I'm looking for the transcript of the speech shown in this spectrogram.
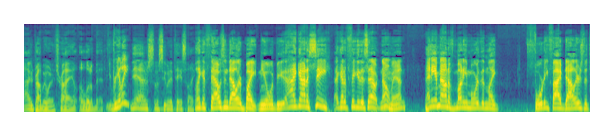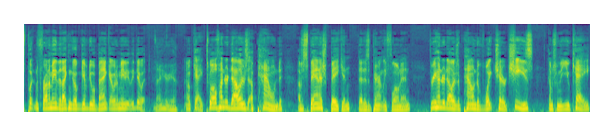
I would probably want to try a, little bit. Really? Yeah, I'm just to see what it tastes like. Like a thousand dollar bite. Neil would be. I gotta see. I gotta figure this out. No, man. Any amount of money more than like forty-five dollars that's put in front of me that I can go give to a bank, I would immediately do it. I hear you. Okay, twelve hundred dollars a pound of Spanish bacon that is apparently flown in. Three hundred dollars a pound of white cheddar cheese comes from the UK.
